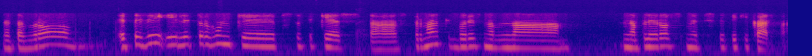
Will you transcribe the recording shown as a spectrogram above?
να τα βρω. Επειδή λειτουργούν και πιστοτικές στα σούπερ μάρκετ, μπορείς να, να, να πληρώσεις με πιστοτική κάρτα.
